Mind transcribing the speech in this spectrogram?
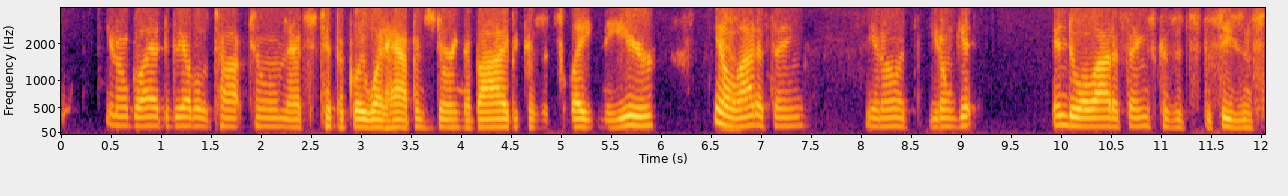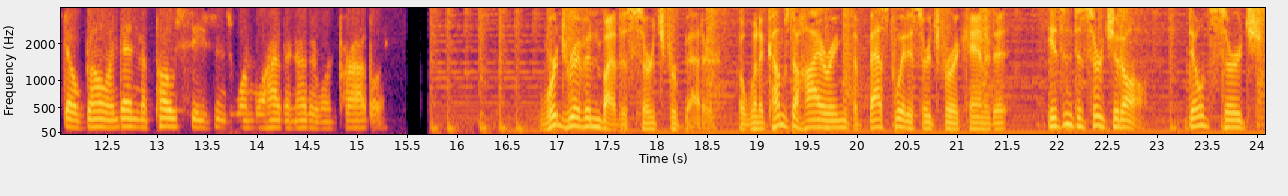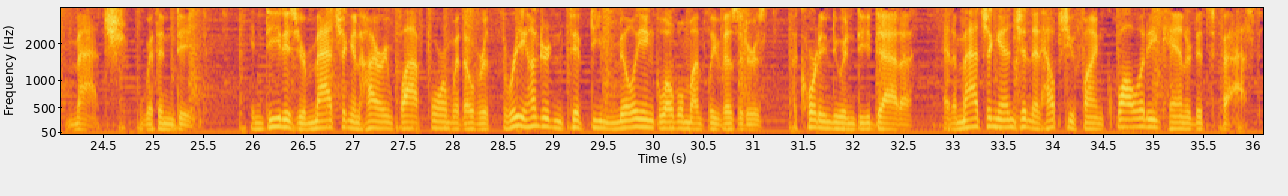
you know, glad to be able to talk to them. That's typically what happens during the bye because it's late in the year. You know, yeah. a lot of things. You know, it, you don't get into a lot of things because it's the season's still going. Then the postseason's when we'll have another one probably. We're driven by the search for better. But when it comes to hiring, the best way to search for a candidate isn't to search at all. Don't search match with Indeed. Indeed is your matching and hiring platform with over 350 million global monthly visitors, according to Indeed data, and a matching engine that helps you find quality candidates fast.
